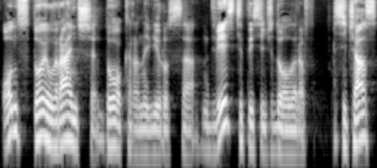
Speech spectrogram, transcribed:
Он стоил раньше, до коронавируса, 200 тысяч долларов. Сейчас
